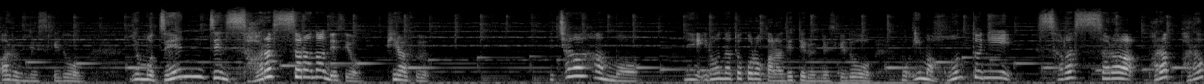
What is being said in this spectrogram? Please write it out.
あるんですけどいやもう全然サラッサラなんですよ。ピラフ。でチャーハンもねいろんなところから出てるんですけどもう今本当にサラッサラパラパラ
